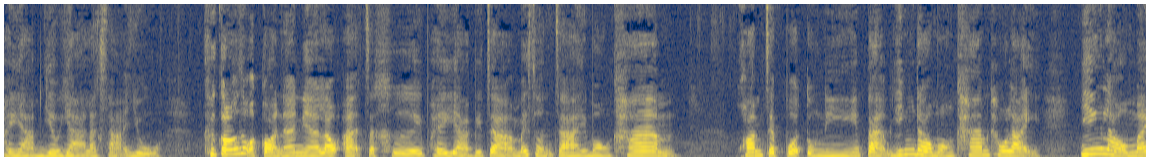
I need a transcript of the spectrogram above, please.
พยายามเยียวยารักษาอยู่ คือก็รู้สึกว่าก่อนหน้านี้เราอาจจะเคยพยายามที่จะไม่สนใจมองข้าม ความเจ็บปวดตรงนี้ แต่ยิ่งเรามองข้ามเท่าไหร่ ยิ่งเราไม่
